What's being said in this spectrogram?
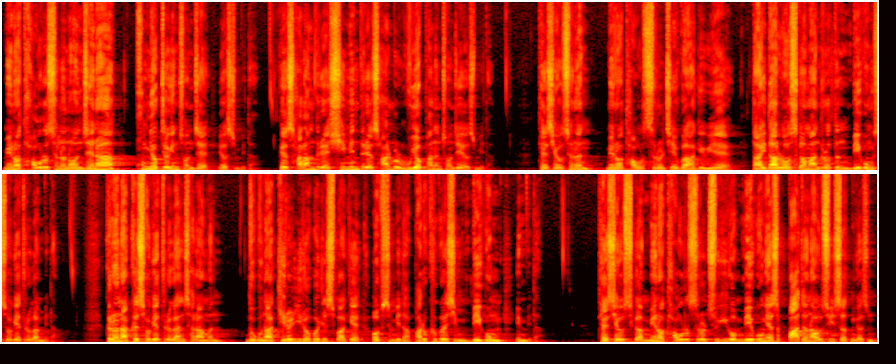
미노타우루스는 언제나 폭력적인 존재였습니다. 그 사람들의 시민들의 삶을 위협하는 존재였습니다. 테세우스는 미노타우루스를 제거하기 위해 다이달로스가 만들었던 미궁 속에 들어갑니다. 그러나 그 속에 들어간 사람은 누구나 길을 잃어버릴 수밖에 없습니다. 바로 그것이 미궁입니다. 테세우스가 미노타우루스를 죽이고 미궁에서 빠져나올 수 있었던 것은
